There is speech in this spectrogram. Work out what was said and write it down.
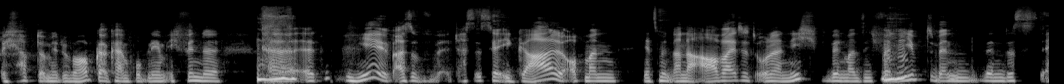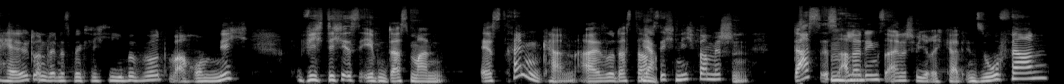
Ich habe damit überhaupt gar kein Problem. Ich finde, äh, äh, nee, also das ist ja egal, ob man jetzt miteinander arbeitet oder nicht, wenn man sich Mhm. verliebt, wenn, wenn das hält und wenn es wirklich Liebe wird, warum nicht? Wichtig ist eben, dass man es trennen kann. Also das darf Ja. sich nicht vermischen. Das ist Mhm. allerdings eine Schwierigkeit. Insofern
